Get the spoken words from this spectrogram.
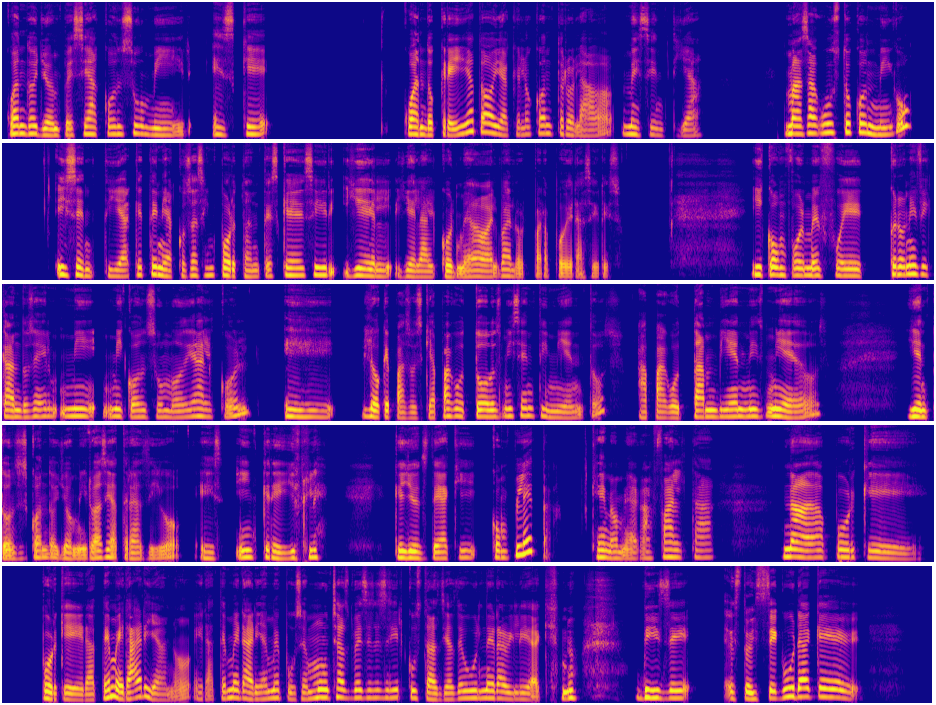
cuando yo empecé a consumir es que cuando creía todavía que lo controlaba, me sentía más a gusto conmigo y sentía que tenía cosas importantes que decir y el, y el alcohol me daba el valor para poder hacer eso. Y conforme fue cronificándose mi, mi consumo de alcohol, eh, lo que pasó es que apagó todos mis sentimientos, apagó también mis miedos y entonces cuando yo miro hacia atrás digo, es increíble que yo esté aquí completa, que no me haga falta nada porque porque era temeraria, ¿no? Era temeraria me puse muchas veces en circunstancias de vulnerabilidad que uno dice, estoy segura que,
